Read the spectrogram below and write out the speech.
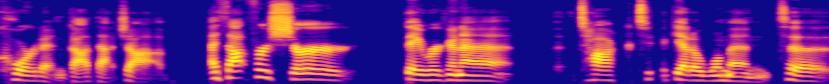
corden got that job i thought for sure they were gonna talk to get a woman to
